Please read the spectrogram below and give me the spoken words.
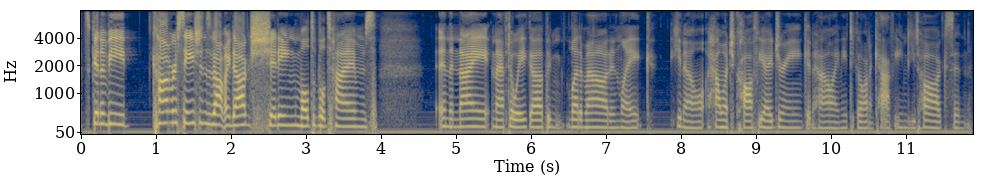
It's going to be conversations about my dog shitting multiple times in the night and I have to wake up and let him out and like, you know, how much coffee I drink and how I need to go on a caffeine detox and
